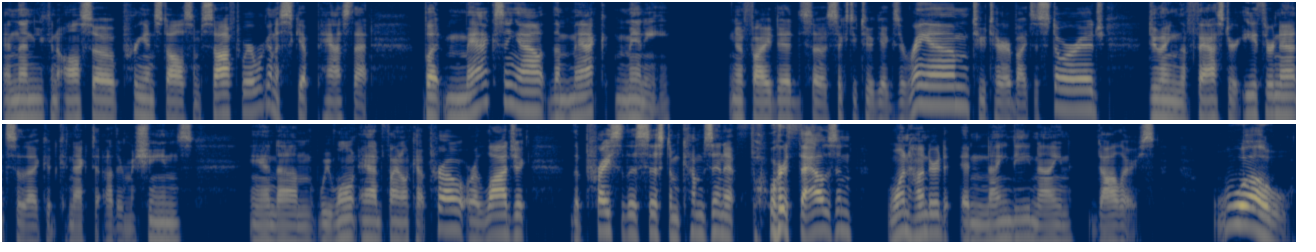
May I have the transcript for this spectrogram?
and then you can also pre-install some software. We're going to skip past that. But maxing out the Mac Mini if I did so 62 gigs of RAM, two terabytes of storage, doing the faster Ethernet so that I could connect to other machines. And um, we won't add Final Cut Pro or Logic. The price of this system comes in at $4,199. Whoa.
